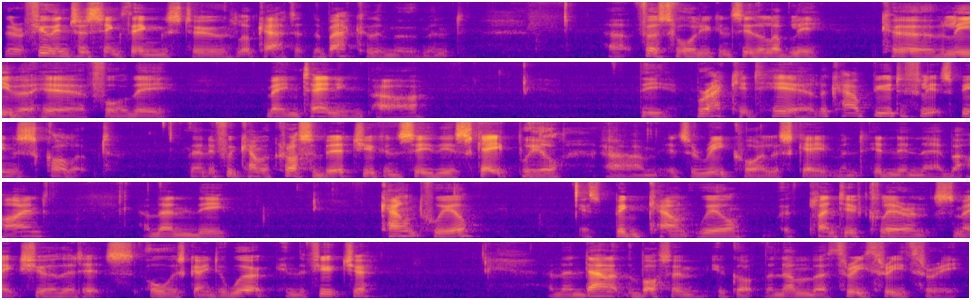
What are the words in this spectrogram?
there are a few interesting things to look at at the back of the movement. Uh, first of all, you can see the lovely curve lever here for the maintaining power. The bracket here, look how beautifully it's been scalloped. Then if we come across a bit, you can see the escape wheel. Um, it's a recoil escapement hidden in there behind. And then the count wheel, this big count wheel with plenty of clearance to make sure that it's always going to work in the future. And then down at the bottom, you've got the number 333.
